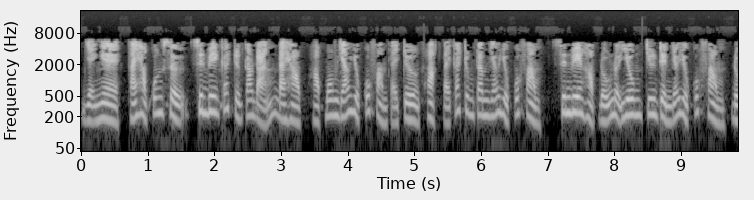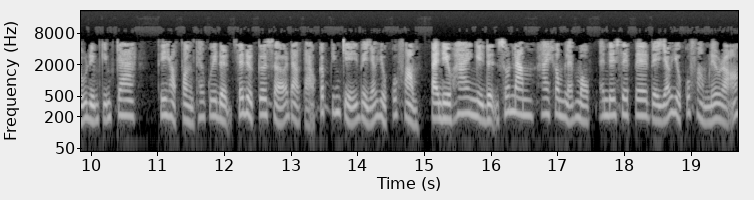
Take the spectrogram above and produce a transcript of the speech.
dạy nghề, phải học quân sự, sinh viên các trường cao đẳng, đại học, học môn giáo dục quốc phòng tại trường hoặc tại các trung tâm giáo dục quốc phòng. Sinh viên học đủ nội dung, chương trình giáo dục quốc phòng, đủ điểm kiểm tra, thi học phần theo quy định sẽ được cơ sở đào tạo cấp chứng chỉ về giáo dục quốc phòng. Tại Điều 2 Nghị định số 5-2001 NDCP về giáo dục quốc phòng nêu rõ,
